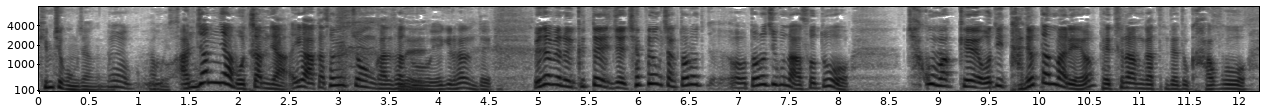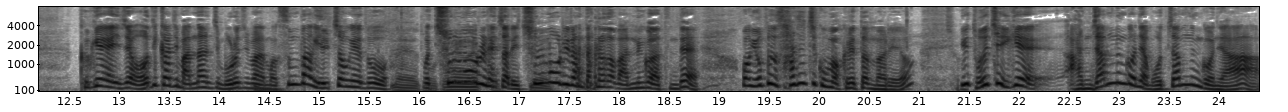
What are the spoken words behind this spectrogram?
김치 공장 어, 하고 있어요. 안 잡냐 못 잡냐. 이거 아까 성일종 간사도 네. 얘기를 하는데 왜냐면은 그때 이제 체포영장 떨어 어, 떨어지고 나서도 자꾸 막 이렇게 어디 다녔단 말이에요. 베트남 같은 데도 가고 그게 이제 어디까지 만나는지 모르지만 막 순방 일정에도 네, 뭐 출몰을 했잖아요. 출몰이란 네. 단어가 맞는 것 같은데 막 옆에서 사진 찍고 막 그랬단 말이에요. 그렇죠. 이게 도대체 이게 안 잡는 거냐 못 잡는 거냐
